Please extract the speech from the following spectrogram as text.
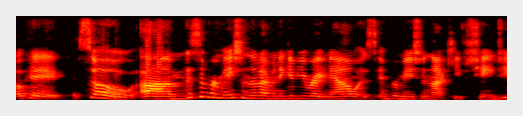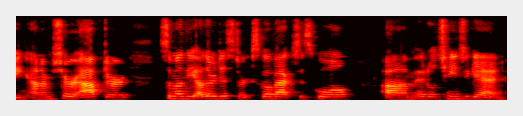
Okay, so um, this information that I'm going to give you right now is information that keeps changing, and I'm sure after some of the other districts go back to school, um, it'll change again.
